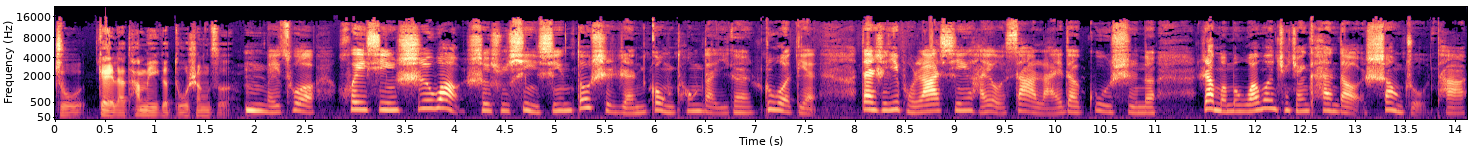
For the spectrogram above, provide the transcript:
主给了他们一个独生子，嗯，没错，灰心、失望、失去信心都是人共通的一个弱点。但是伊普拉辛还有萨莱的故事呢，让我们完完全全看到上主他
